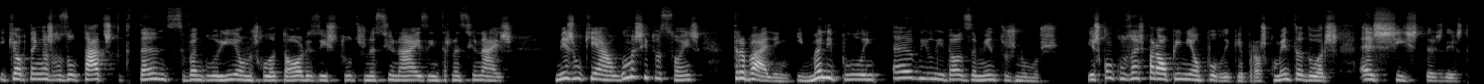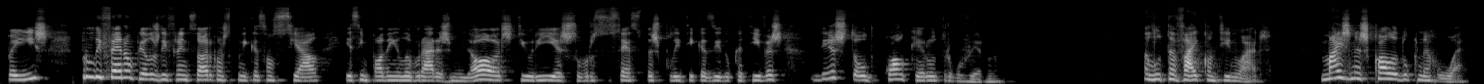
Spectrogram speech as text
e que obtenha os resultados de que tanto se vangloriam nos relatórios e estudos nacionais e internacionais, mesmo que em algumas situações trabalhem e manipulem habilidosamente os números. E as conclusões para a opinião pública e para os comentadores achistas deste país proliferam pelos diferentes órgãos de comunicação social e assim podem elaborar as melhores teorias sobre o sucesso das políticas educativas deste ou de qualquer outro governo. A luta vai continuar, mais na escola do que na rua.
